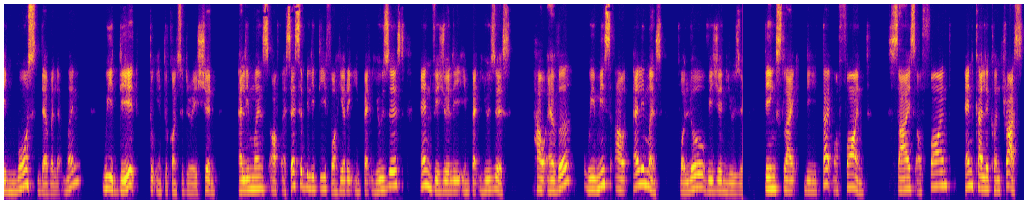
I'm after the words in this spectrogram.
In most development, we did took into consideration elements of accessibility for hearing impaired users and visually impaired users. However, we miss out elements for low vision users. Things like the type of font, size of font, and color contrast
